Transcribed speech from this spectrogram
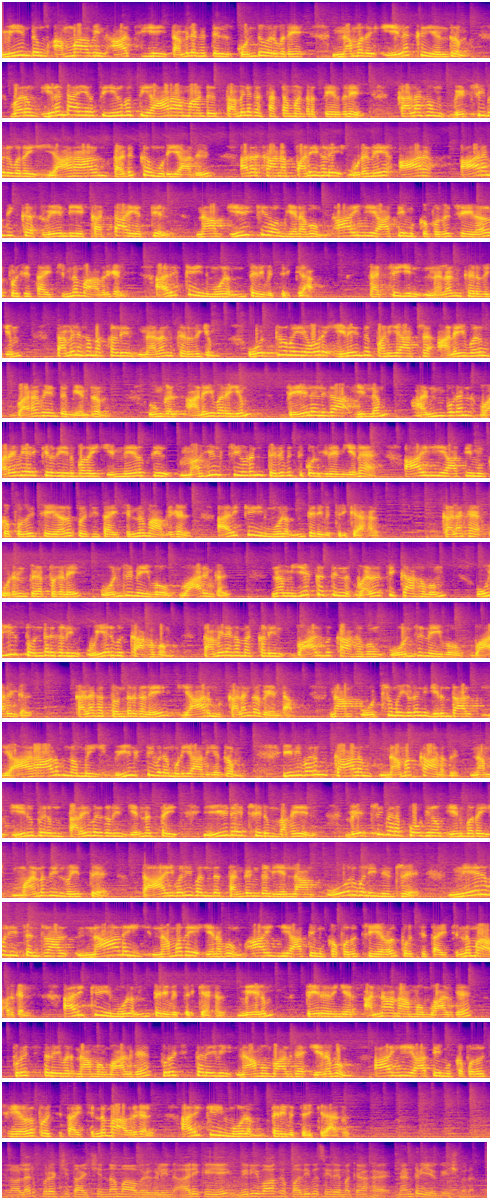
மீண்டும் அம்மாவின் ஆட்சியை தமிழகத்தில் கொண்டு வருவதே நமது இலக்கு என்றும் வரும் இரண்டாயிரத்தி இருபத்தி ஆறாம் ஆண்டு தமிழக சட்டமன்ற தேர்தலில் கழகம் வெற்றி பெறுவதை யாராலும் தடுக்க முடியாது. அதற்கான பணிகளை உடனே ஆர ஆரம்பிக்க வேண்டிய கட்டாயத்தில் நாம் இருக்கிறோம் எனவும் அஇஅதிமுக பொதுச் செயலாளர் புரட்சித்தாய் சின்னம்மா அவர்கள் அறிக்கையின் மூலம் தெரிவித்திருக்கிறார். கட்சியின் நலன் கருதியும் தமிழக மக்களின் நலன் கருதியும் ஒற்றுமையோடு இணைந்து பணியாற்ற அனைவரும் வர வேண்டும் என்றும் உங்கள் அனைவரையும் ஜெயலலிதா இல்லம் அன்புடன் வரவேற்கிறது என்பதை இந்நேரத்தில் மகிழ்ச்சியுடன் தெரிவித்துக் கொள்கிறேன் என அஇஅதிமுக பொதுச் செயலாளர் புரட்சித்தாய் சின்னம்மா அவர்கள் அறிக்கையின் மூலம் தெரிவித்திருக்கிறார்கள். கழக உடன்பிறப்புகளை ஒன்றிணைவோம் வாருங்கள். நம் இயக்கத்தின் வளர்ச்சிக்காகவும் உயிர் தொண்டர்களின் உயர்வுக்காகவும் தமிழக மக்களின் வாழ்வுக்காகவும் ஒன்றிணைவோம் வாருங்கள். கழக தொண்டர்களே யாரும் கலங்க வேண்டாம். நாம் ஒற்றுமையுடன் இருந்தால் யாராலும் நம்மை வீழ்த்திவிட முடியாது என்றும் இனிவரும் காலம் நமக்கானது. நம் இருபெரும் தலைவர்களின் எண்ணத்தை ஈடேற்றிடும் வகையில் வெற்றி பெறப் போகிறோம் என்பதை மனதில் வைத்து தாய் வழி வந்த தங்கங்கள் எல்லாம் ஓர் வழி நின்று நேர்வழி சென்றால் நாளை நமதே எனவும் அஇஅதிமுக பொதுச் செயலாளர் புரட்சித்தாய் சின்னம்மா அவர்கள் அறிக்கையின் மூலம் தெரிவித்திருக்கிறார்கள். மேலும் பேரறிஞர் அண்ணா நாமம் வாழ்க புரட்சி தலைவர் நாமம் வாழ்க புரட்சி தலைவி நாமம் வாழ்க எனவும் அஇஅதிமுக பொதுச் செயலாளர் புரட்சித்தாய் சின்னம்மா அவர்கள் அறிக்கையின் மூலம் தெரிவித்திருக்கிறார்கள். செயலாளர் புரட்சி தாய் சின்னம்மா அவர்களின் அறிக்கையை விரிவாக பதிவு செய்தமைக்காக நன்றி யோகேஸ்வரன்.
